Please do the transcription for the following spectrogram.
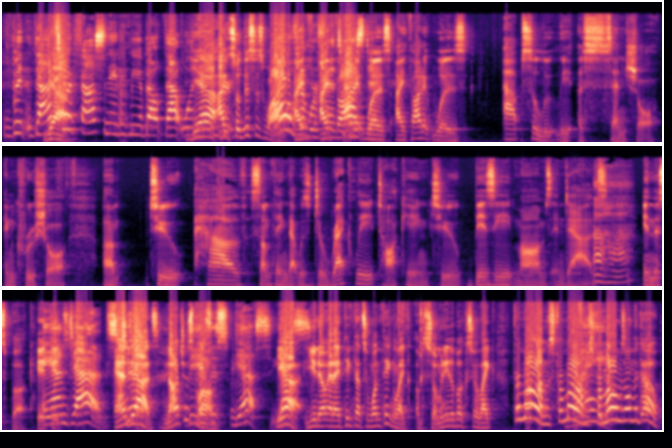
But that's Yeah. what fascinated me about that one. yeah. I, so this is why all of I, them were I thought it was. I thought it was absolutely essential and crucial. Um, to have something that was directly talking to busy moms and dads in this book, It- Uh-huh. and dads and too. dads, not just Because moms. it's- Yes, Yeah, yes. you know, and I think that's one thing. Like, so many of the books are like for moms, for moms, for moms on the go.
